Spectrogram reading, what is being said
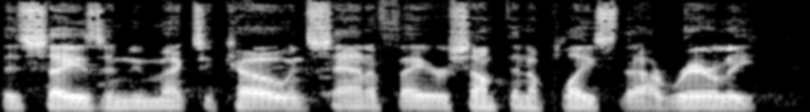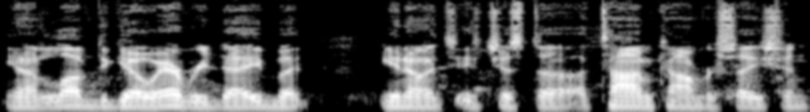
that say is in New Mexico and Santa Fe or something, a place that I rarely, you know, I'd love to go every day, but you know, it's, it's just a, a time conversation.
